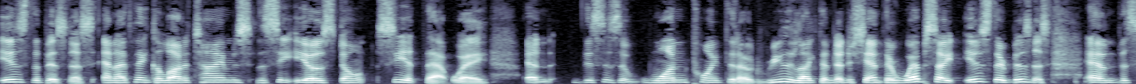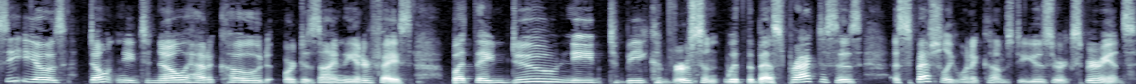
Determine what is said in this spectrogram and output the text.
is the business. And I think a lot of times the CEOs don't see it that way. And this is a one point that I would really like them to understand. Their website is their business, and the CEOs don't need to know how to code or design the interface, but they do need to be conversant with the best practices, especially when it comes to user experience,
